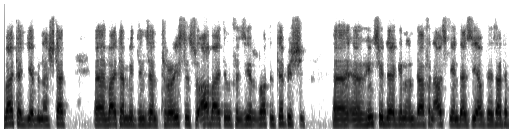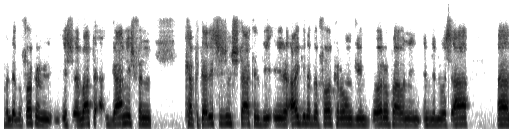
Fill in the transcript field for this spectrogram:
weitergeben, anstatt äh, weiter mit den Terroristen zu arbeiten, für sie roten Teppich äh, äh, hinzulegen und davon ausgehen, dass sie auf der Seite von der Bevölkerung. Ich erwarte gar nicht von kapitalistischen Staaten, die ihre eigene Bevölkerung in Europa und in, in den USA äh,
